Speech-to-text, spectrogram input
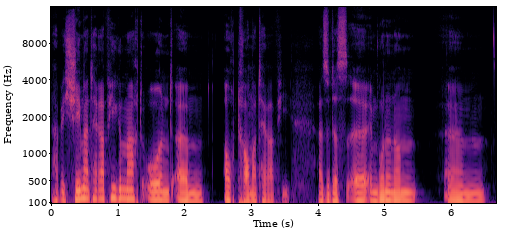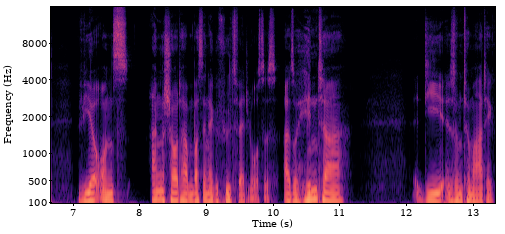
habe ich Schematherapie gemacht und ähm, auch Traumatherapie. Also dass äh, im Grunde genommen ähm, wir uns angeschaut haben, was in der Gefühlswelt los ist. Also hinter die Symptomatik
